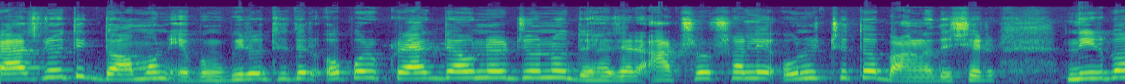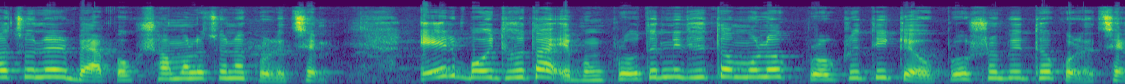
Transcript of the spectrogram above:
রাজনৈতিক দমন এবং বিরোধীদের ওপর ক্র্যাকডাউনের জন্য দুই হাজার আঠেরো সালে অনুষ্ঠিত বাংলাদেশের নির্বাচনের ব্যাপক সমালোচনা করেছে। এর বৈধতা এবং প্রতিনিধিত্বমূলক প্রকৃতিকেও প্রশ্নবিদ্ধ করেছে।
